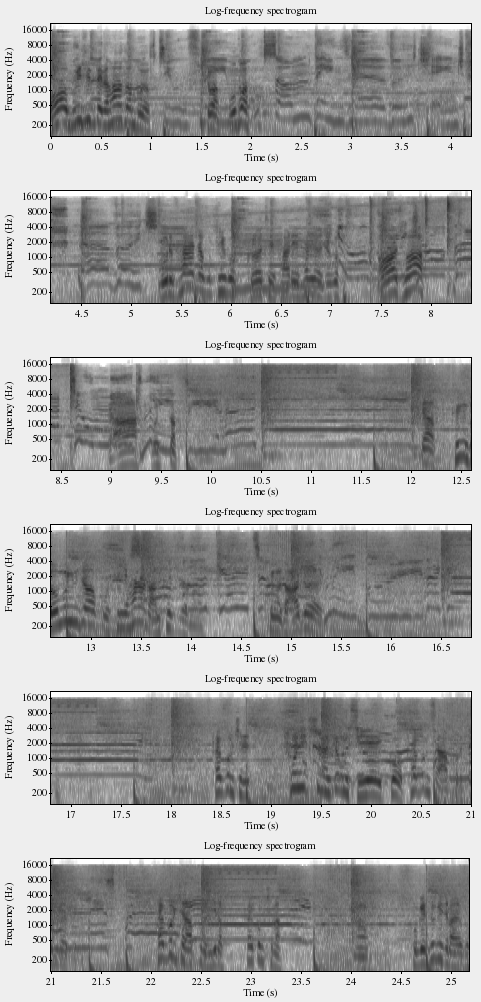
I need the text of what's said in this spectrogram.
어 문신 때문에 하나도 안 보여. 좋아, 5번. 무릎 살짝 굽히고 그렇지. 다리 살려주고. 어 좋아. 야 멋있다. 멋있다 야등 너무 힘줘갖고 등이 하나도 안 펴지잖아 등을 놔줘야지. 팔꿈치를 손이 치면 조금 뒤에 있고 팔꿈치 앞으로 당겨주고 팔꿈치 앞으로 밀어. 팔꿈치만. 어 고개 숙이지 말고.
